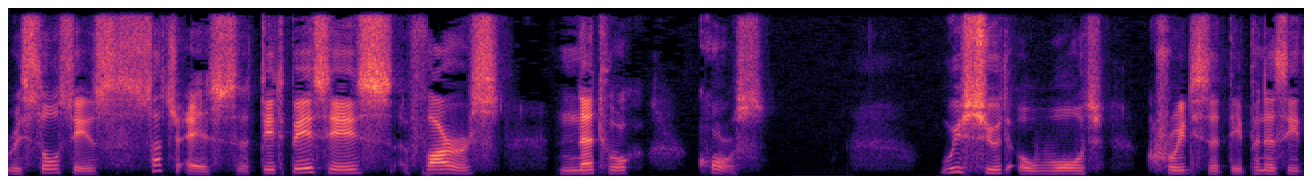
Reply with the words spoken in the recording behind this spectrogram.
resources such as databases, files, network cores. We should avoid create the dependency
